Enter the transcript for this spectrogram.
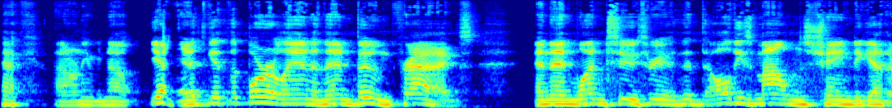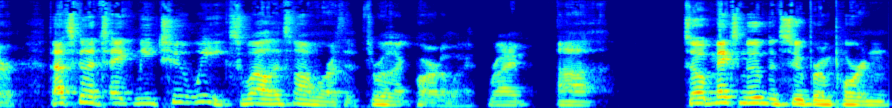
heck, I don't even know. Yeah, I had to get the borderland, and then boom, crags, and then one, two, three, all these mountains chained together. That's going to take me two weeks. Well, it's not worth it. Throw that part away, right? Uh, so it makes movement super important.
